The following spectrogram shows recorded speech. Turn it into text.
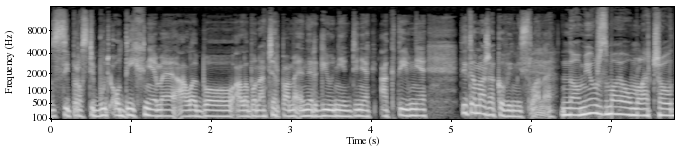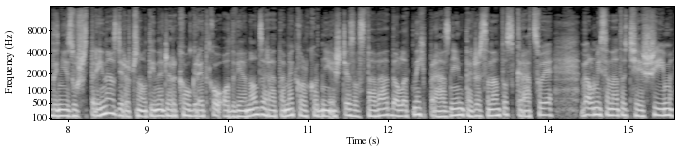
si proste buď oddychneme, alebo, alebo načerpame energiu niekde nejak aktívne. Ty to máš ako vymyslené? No my už s mojou mladšou, dnes už 13-ročnou tínedžerkou Gretkou od Vianoc zrátame, koľko dní ešte zostáva do letných prázdnin, takže sa nám to skracuje. Veľmi sa na to teším.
